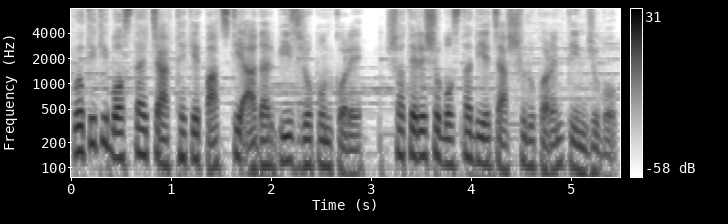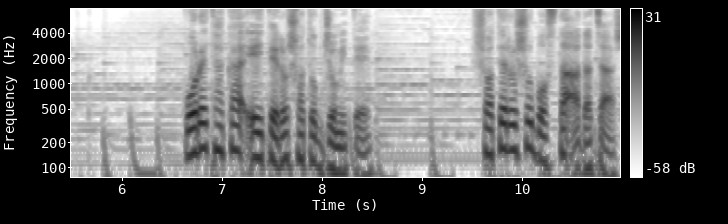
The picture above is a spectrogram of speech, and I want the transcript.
প্রতিটি বস্তায় চার থেকে পাঁচটি আদার বীজ রোপণ করে সতেরোশো বস্তা দিয়ে চাষ শুরু করেন তিন যুবক। পড়ে থাকা এই তেরো শতক জমিতে সতেরোশো বস্তা আদা চাষ।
